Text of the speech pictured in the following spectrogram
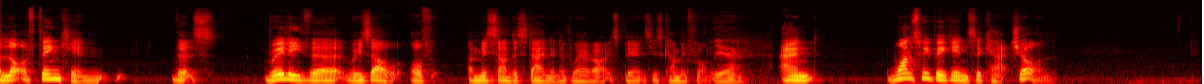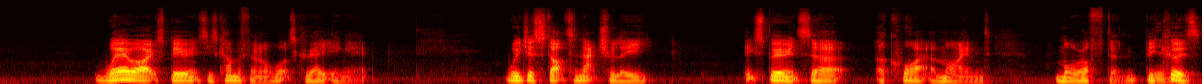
a lot of thinking that's really the result of a misunderstanding of where our experience is coming from. Yeah. And once we begin to catch on where our experience is coming from or what's creating it, we just start to naturally experience a, a quieter mind more often because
